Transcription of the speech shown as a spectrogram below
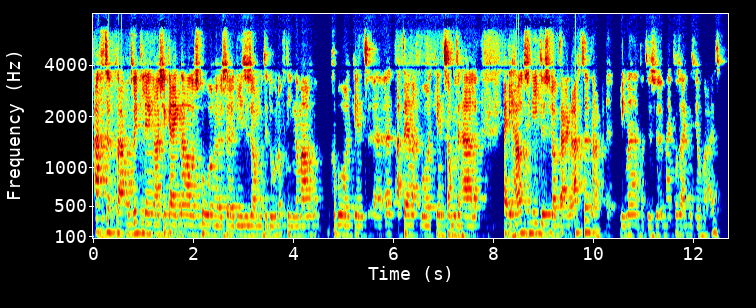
achter qua ontwikkeling, als je kijkt naar alle scores die ze zou moeten doen, of die normaal geboren kind, een Athena geboren kind zou moeten halen, ja, die houdt ze niet, dus ze loopt daarin achter. Nou, prima, dat is, maakt ons eigenlijk niet heel veel uit.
